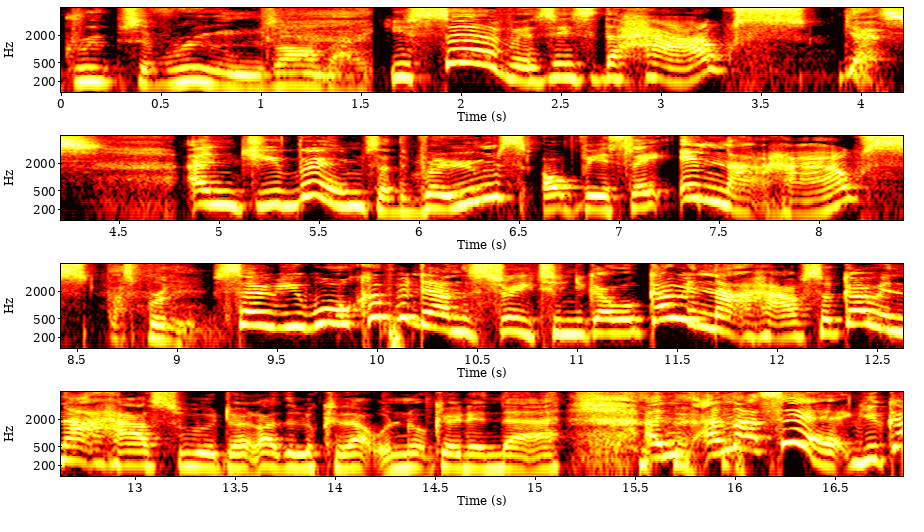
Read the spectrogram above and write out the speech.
groups of rooms, aren't they? Your servers is the house, Yes, and your rooms are the rooms, obviously, in that house. that's brilliant. So you walk up and down the street and you go, well, go in that house or go in that house. We don't like the look of that one, not going in there. And and that's it. You go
